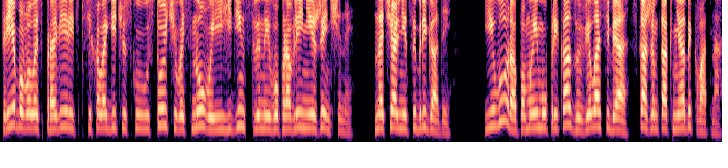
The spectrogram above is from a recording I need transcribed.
Требовалось проверить психологическую устойчивость новой и единственной в управлении женщины, начальницы бригады. И Лора по моему приказу вела себя, скажем так, неадекватно.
